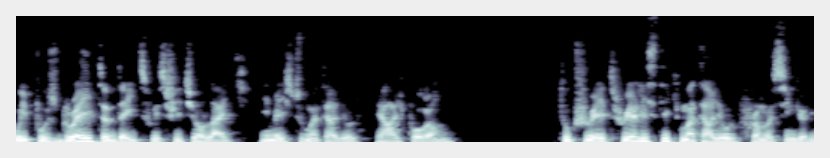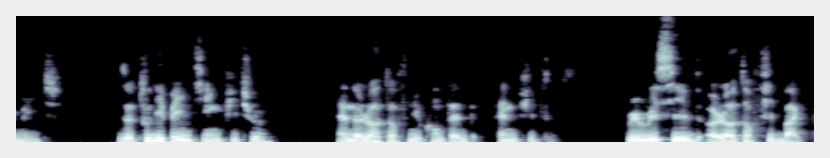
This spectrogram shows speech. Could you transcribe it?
we push great updates with features like image to material AI powered, to create realistic material from a single image, the 2D painting feature, and a lot of new content and filters. We received a lot of feedback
